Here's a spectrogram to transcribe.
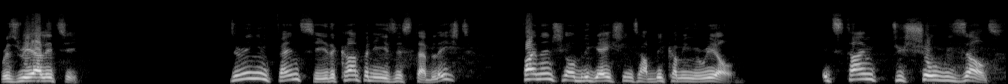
with reality. During infancy, the company is established, financial obligations are becoming real. It's time to show results,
